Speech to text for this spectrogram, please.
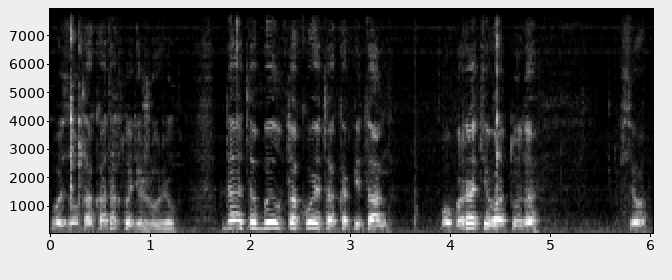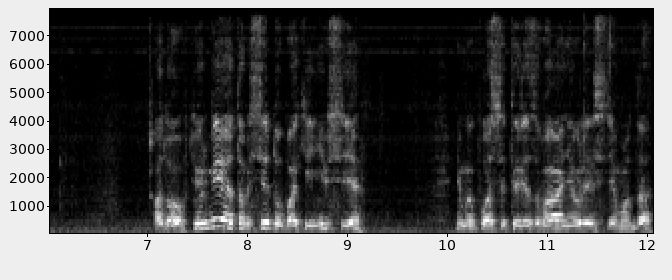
вызвал так, а то кто дежурил? Да это был такой-то капитан. Убрать его оттуда. Все. А то в тюрьме там все дубаки, не все. И мы после перезванивали с ним, он да,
